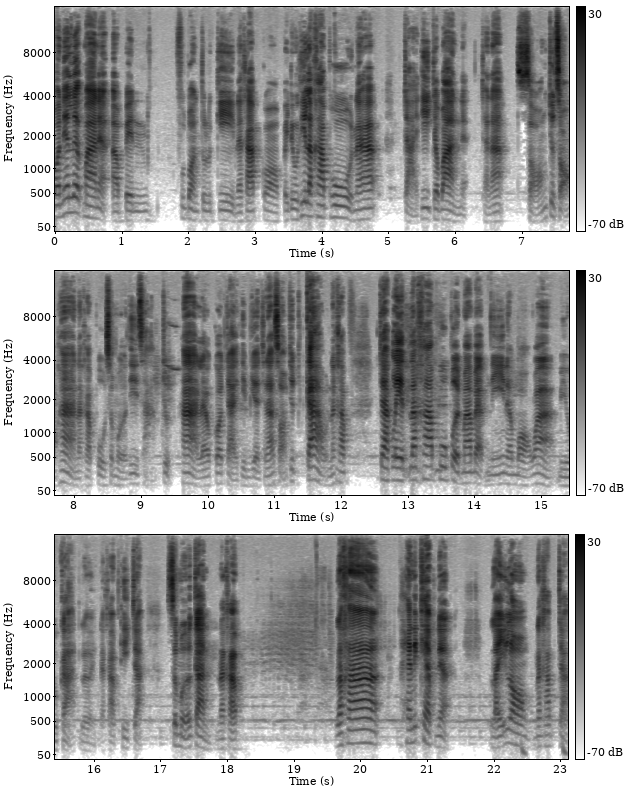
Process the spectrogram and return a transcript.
วันนี้เลือกมาเนี่ยเป็น ฟุตบอลตุรกีนะครับ ก็ไปดูที่ราคาพูนะฮะจ่ายที่เจ้าบ้านเนี่ยชนะ 2.25 นะครับภูเสมอที่ 3.5 แล้วก็จ่ายทีมเยือนชนะ 2.9 นะครับ จากเลทราคาภูเปิดมาแบบนี้นะมองว่ามีโอกาสเลยนะครับ ที่จะเสมอกันนะครับ ราคาแฮนดิแคปเนี่ยไหลลองนะครับจาก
